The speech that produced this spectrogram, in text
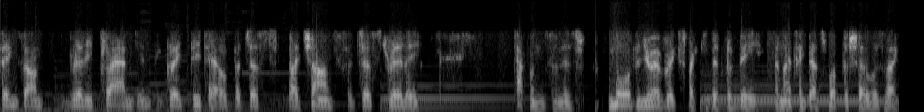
things aren't really planned in great detail, but just by chance, it just really happens and is more than you ever expected it would be. And I think that's what the show was like.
